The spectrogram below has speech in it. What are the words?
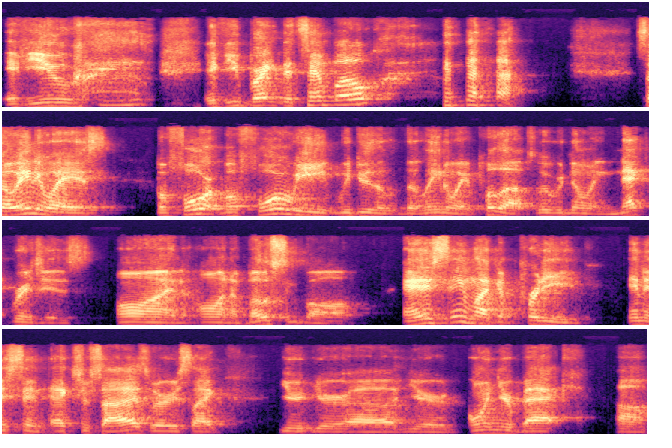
if you if you break the tempo. so, anyways, before before we we do the, the lean away pull ups, we were doing neck bridges on on a Bosu ball, and it seemed like a pretty innocent exercise where it's like you're you're uh, you're on your back, um,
